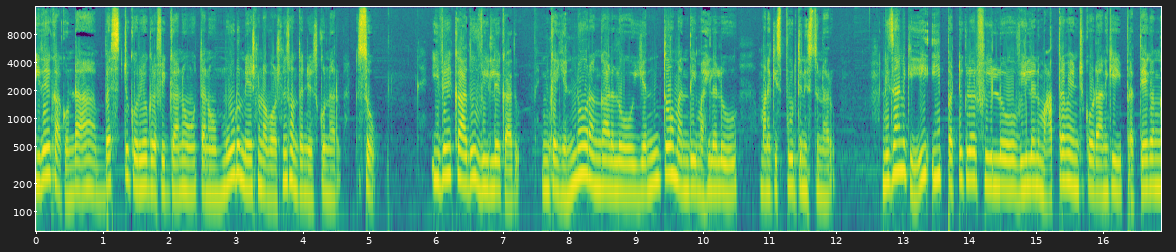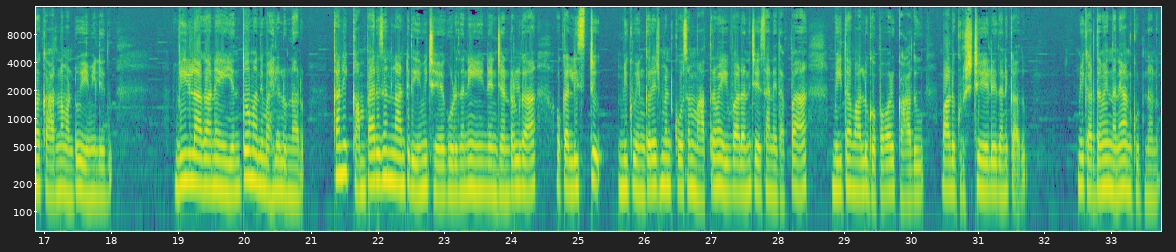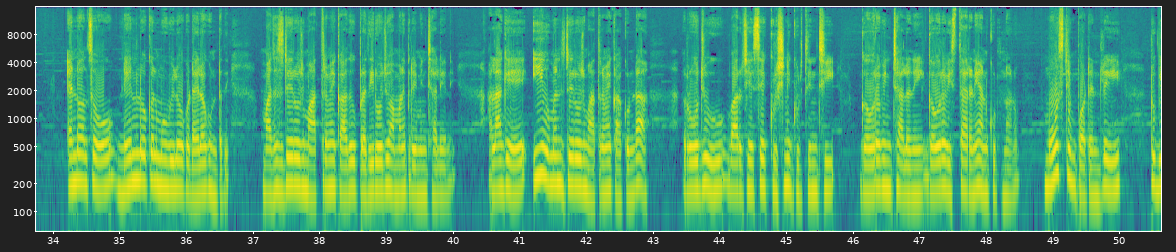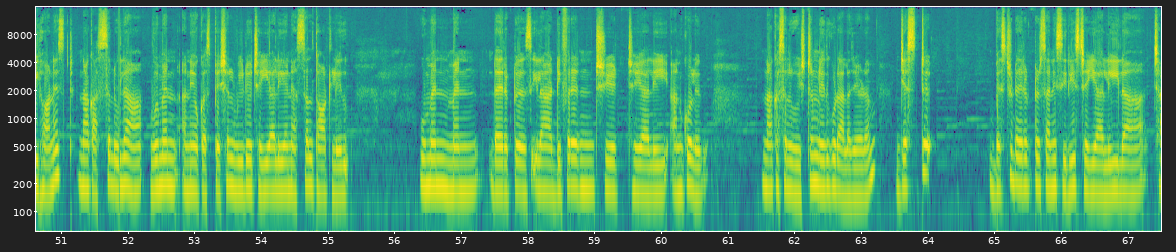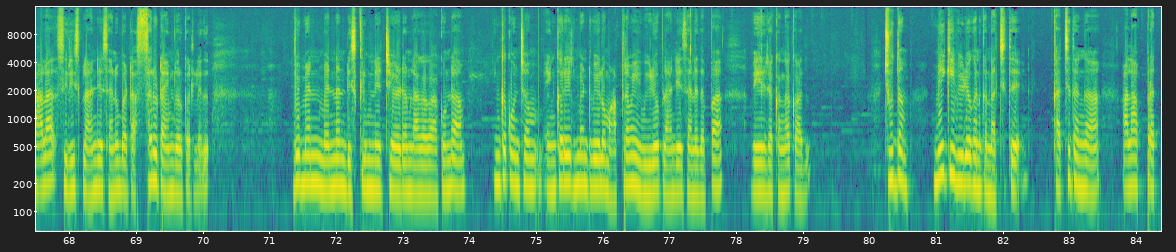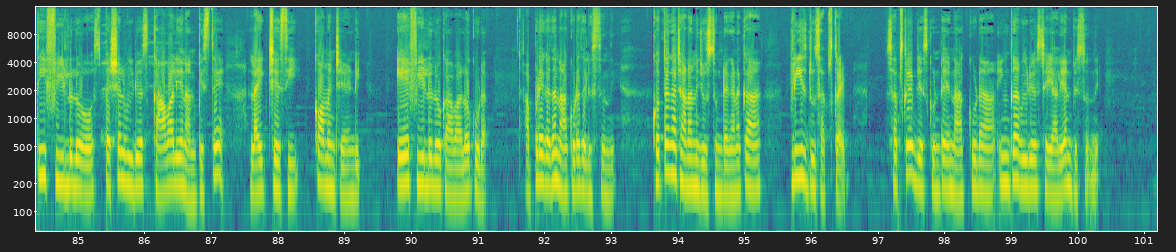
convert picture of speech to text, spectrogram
ఇదే కాకుండా బెస్ట్ కొరియోగ్రఫిక్గాను తను మూడు నేషనల్ అవార్డ్స్ని సొంతం చేసుకున్నారు. సో ఇవే కాదు వీళ్ళే కాదు. ఇంకా ఎన్నో రంగాలలో ఎంతో మంది మహిళలు మనకి స్ఫూర్తినిస్తున్నారు. నిజానికి ఈ పర్టికులర్ ఫీల్డ్లో వీళ్ళని మాత్రమే ఎంచుకోవడానికి ప్రత్యేకంగా కారణం అంటూ ఏమీ లేదు. వీరిలాగానే ఎంతోమంది మహిళలు ఉన్నారు కానీ కంపారిజన్ లాంటిది ఏమీ చేయకూడదని నేను జనరల్గా ఒక లిస్ట్ మీకు ఎంకరేజ్మెంట్ కోసం మాత్రమే ఇవ్వాలని చేశానే తప్ప మిగతా వాళ్ళు గొప్పవారు కాదు వాళ్ళు కృషి చేయలేదని కాదు. మీకు అర్థమైందని అనుకుంటున్నాను. అండ్ ఆల్సో నేను లోకల్ మూవీలో ఒక డైలాగ్ ఉంటుంది. మదర్స్ డే రోజు మాత్రమే కాదు ప్రతిరోజు అమ్మని ప్రేమించాలి అని. అలాగే ఈ ఉమెన్స్ డే రోజు మాత్రమే కాకుండా రోజు వారు చేసే కృషిని గుర్తించి గౌరవించాలని గౌరవిస్తారని అనుకుంటున్నాను. Most importantly to be honest నాకు అస్సలు ఇలా ఉమెన్ అనే ఒక స్పెషల్ వీడియో చేయాలి అని అస్సలు థాట్ లేదు. ఉమెన్ మెన్ డైరెక్టర్స్ ఇలా డిఫరెన్షియేట్ చేయాలి అనుకోలేదు. నాకు అసలు ఇష్టం లేదు కూడా అలా చేయడం. జస్ట్ బెస్ట్ డైరెక్టర్స్ అని సిరీస్ చేయాలి ఇలా చాలా సిరీస్ ప్లాన్ చేశాను బట్ అస్సలు టైం దొరకట్లేదు. విమెన్ మెన్ అని డిస్క్రిమినేట్ చేయడం లాగా కాకుండా ఇంకా కొంచెం ఎంకరేజ్మెంట్ వేలో మాత్రమే ఈ వీడియో ప్లాన్ చేశానే తప్ప వేరే రకంగా కాదు. చూద్దాం. మీకు ఈ వీడియో కనుక నచ్చితే ఖచ్చితంగా అలా ప్రతి ఫీల్డ్లో స్పెషల్ వీడియోస్ కావాలి అని అనిపిస్తే లైక్ చేసి కామెంట్ చేయండి. ఏ ఫీల్డ్లో కావాలో కూడా. అప్పుడే కదా నాకు కూడా తెలుస్తుంది. కొత్తగా ఛానల్ని చూస్తుంటే కనుక ప్లీజ్ డూ సబ్స్క్రైబ్ సబ్స్క్రైబ్ చేసుకుంటే నాకు కూడా ఇంకా వీడియోస్ చేయాలి అనిపిస్తుంది.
